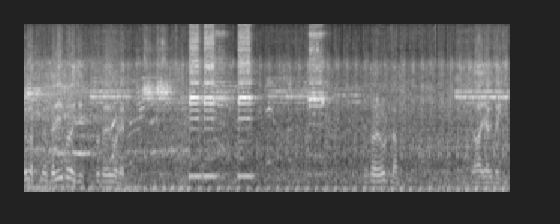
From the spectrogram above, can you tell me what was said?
চলো বেরিয়ে পড়েছি, টোটোয় করে। টোটোয় উঠলাম। যাওয়া যাক দেখি।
